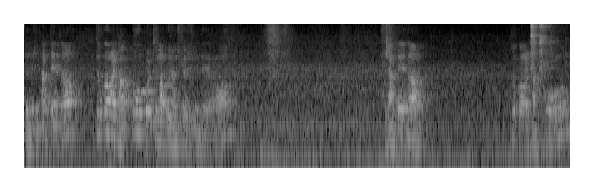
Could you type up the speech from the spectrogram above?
넣어주신 상태에서 뚜껑을 닫고 볼트만 고정시켜 주시면 돼요. 이 상태에서 뚜껑을 닫고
